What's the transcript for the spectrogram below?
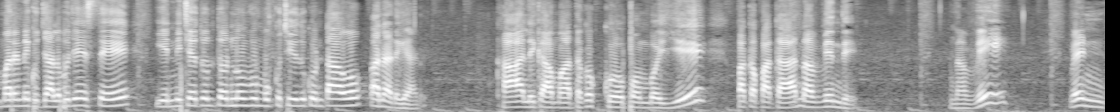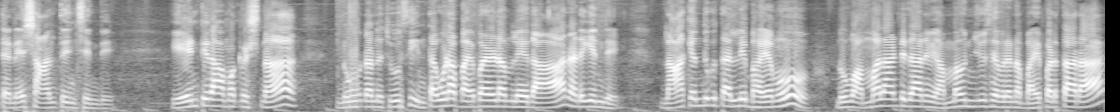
మరి నీకు జలుబు చేస్తే ఎన్ని చేతులతో నువ్వు ముక్కు చీదుకుంటావు అని అడిగాడు. కాళికామాతకు కోపం పోయి పక్కపక్క నవ్వింది. నవ్వి వెంటనే శాంతించింది. ఏంటి రామకృష్ణ? నువ్వు నన్ను చూసి ఇంత కూడా భయపడడం లేదా అని అడిగింది. నాకెందుకు తల్లి భయము? నువ్వు అమ్మ లాంటి దానివి. అమ్మని చూసి ఎవరైనా భయపడతారా?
